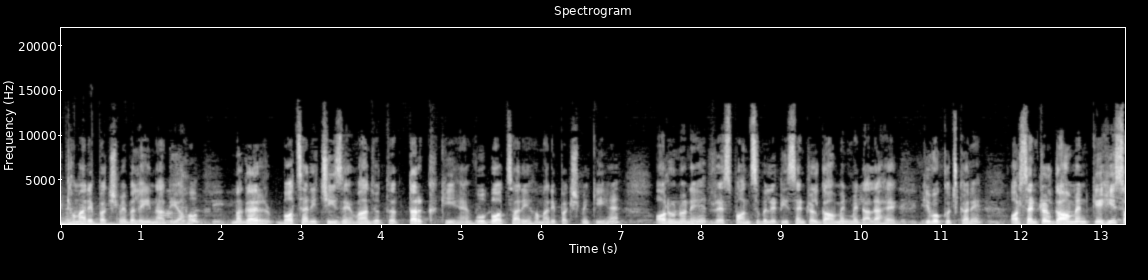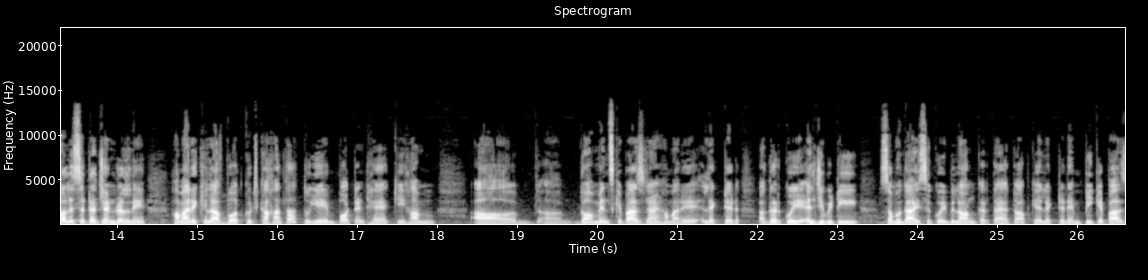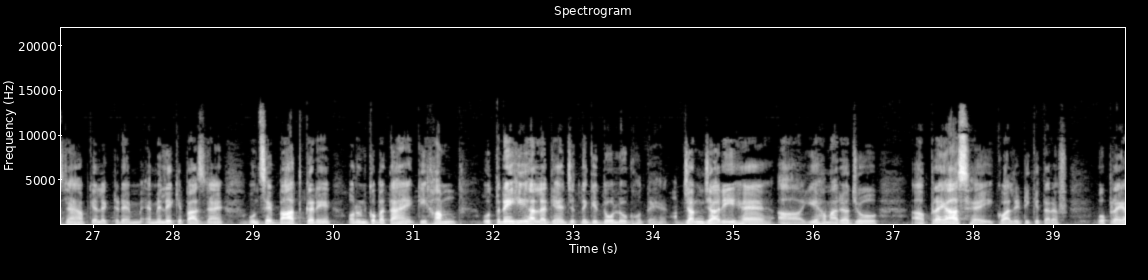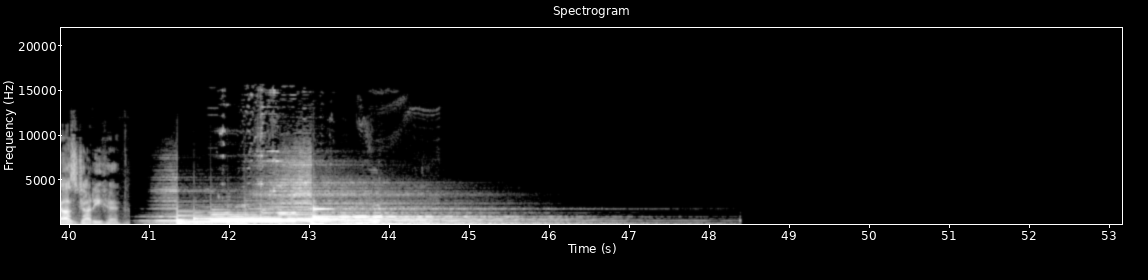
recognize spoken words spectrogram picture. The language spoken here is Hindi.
पक्ष में भले ही ना दिया हो, मगर बहुत सारी चीज़ें, वहाँ जो तर्क की हैं, वो बहुत सारी हमारे पक्ष में की हैं, और उन्होंने रेस्पॉन्सिबिलिटी सेंट्रल गवर्नमेंट में डाला है कि वो कुछ करें। और सेंट्रल गवर्नमेंट के ही सॉलिसिटर जनरल ने हमारे खिलाफ बहुत कुछ कहा था तो ये इम्पोर्टेंट है कि हम गवर्नमेंट्स के पास जाएँ हमारे इलेक्टेड अगर कोई एलजीबीटी समुदाय से कोई बिलोंग करता है तो आपके इलेक्टेड एमपी के पास जाएँ आपके इलेक्टेड एमएलए के पास जाएँ उनसे बात करें और उनको बताएँ कि हम उतने ही अलग हैं जितने कि दो लोग होते हैं। जंग जारी है आ, ये हमारा जो प्रयास है इक्वालिटी की तरफ़ वो प्रयास जारी है।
